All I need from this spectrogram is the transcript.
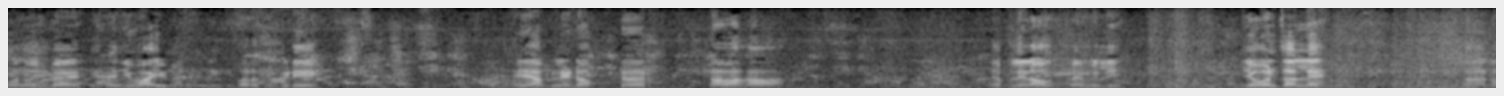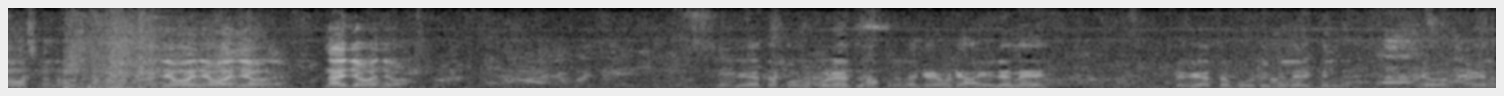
मनोजबाई त्याची वाईफ परत इकडे हे आपले डॉक्टर कावा कावा. हे आपली राऊत फॅमिली जेवण चाललंय? चला नमस्कार नमस्कार नमस्कार. जेवा जेवा जेवा. नाही जेवा जेवा. सगळे आता कोण कोण आहे आपल्याला काही एवढी आयडिया नाही. सगळे आता बोरिवलीला येतील ना तेव्हा खायला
